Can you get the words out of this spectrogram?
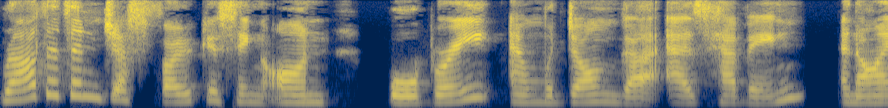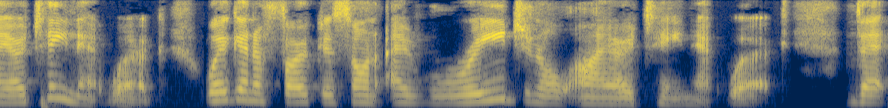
rather than just focusing on Albury and Wodonga as having an IoT network. We're going to focus on a regional IoT network that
